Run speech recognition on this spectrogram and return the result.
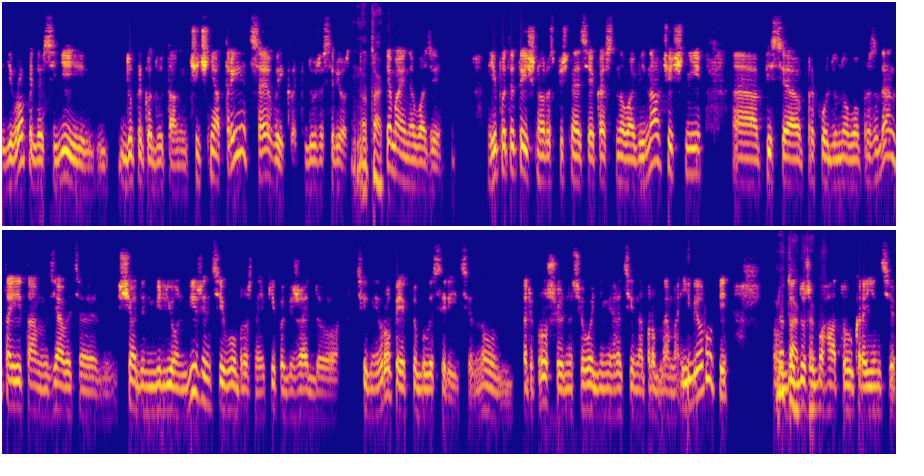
Європи, для всієї, до прикладу, там Чечня 3 це виклик дуже серйозний. Ну так. Я маю на увазі. Гіпотетично розпочнеться якась нова війна в Чечні е, після приходу нового президента, і там з'явиться ще один мільйон біженців образно, які побіжать до Східної Європи, як то були сирійці. Ну перепрошую, на сьогодні міграційна проблема і в Європі, Ну, так, дуже так. багато українців.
